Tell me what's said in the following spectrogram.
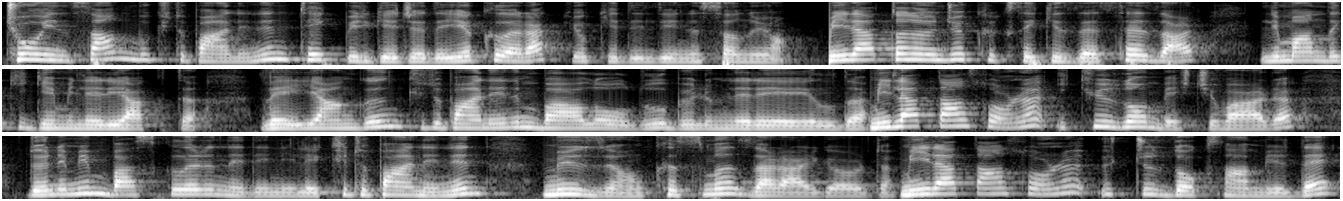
Çoğu insan bu kütüphanenin tek bir gecede yakılarak yok edildiğini sanıyor. Milattan önce 48'de Sezar limandaki gemileri yaktı ve yangın kütüphanenin bağlı olduğu bölümlere yayıldı. Milattan sonra 215 civarı dönemin baskıları nedeniyle kütüphanenin müzyon kısmı zarar gördü. Milattan sonra 391'de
